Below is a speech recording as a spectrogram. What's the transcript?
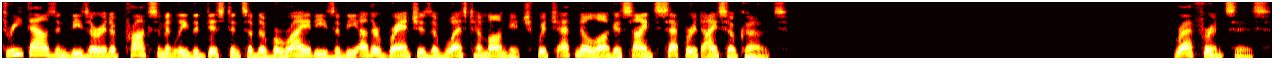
3000 These are at approximately the distance of the varieties of the other branches of West Hmongic, which Ethnologue assigned separate ISO codes. References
